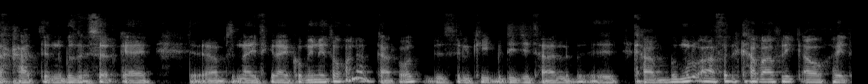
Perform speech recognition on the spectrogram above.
ዝሓትኒ ብዙሕ ሰብ ከ ኣብዚ ናይ ትግራይ ኮሚኒቲ ኮነ ካልኦት ብስልኪ ብዲጂታል ካብ ብምሉእ ካብ ኣፍሪቃዊ ከይተ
